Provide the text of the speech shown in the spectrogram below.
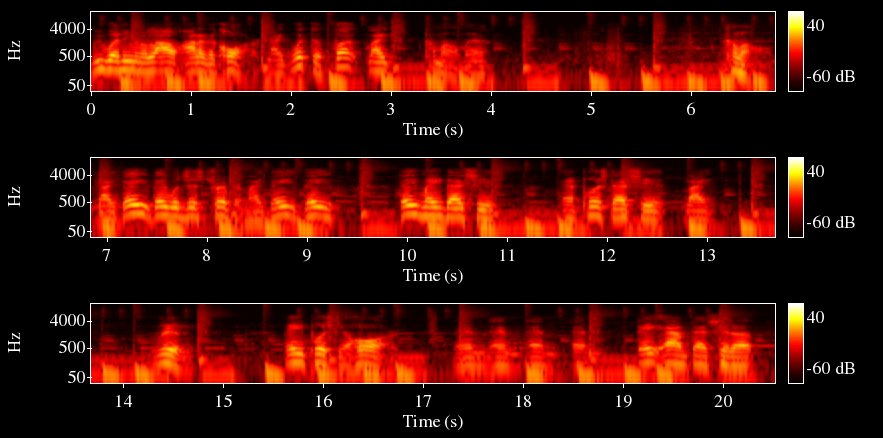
We wasn't even allowed out of the car. Like, what the fuck? Like, come on, man. Come on. Like they they were just tripping. Like they they they made that shit and pushed that shit like really. They pushed it hard. And and and and they amped that shit up.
